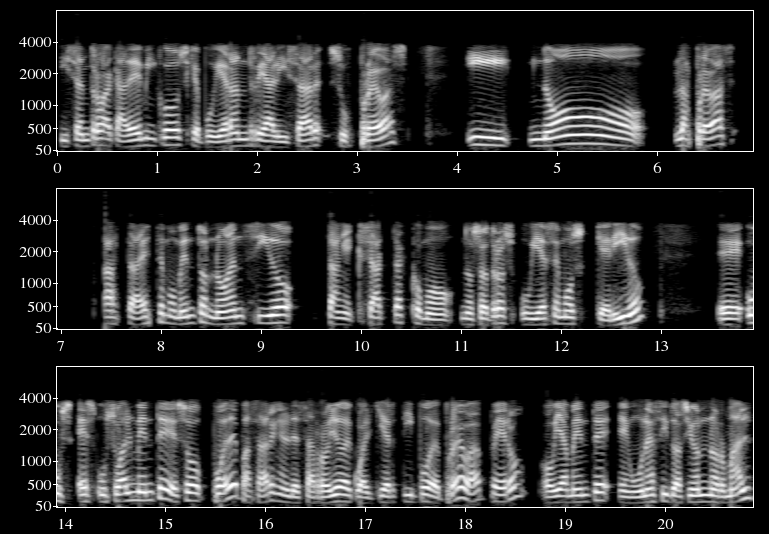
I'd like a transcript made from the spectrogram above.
y centros académicos que pudieran realizar sus pruebas y no las pruebas hasta este momento no han sido tan exactas como nosotros hubiésemos querido. Eh, es, usualmente eso puede pasar en el desarrollo de cualquier tipo de prueba, pero obviamente en una situación normal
